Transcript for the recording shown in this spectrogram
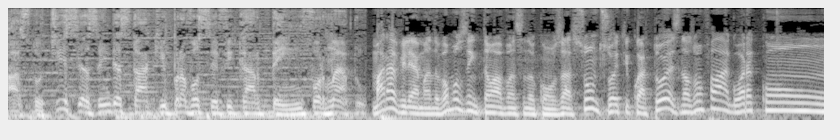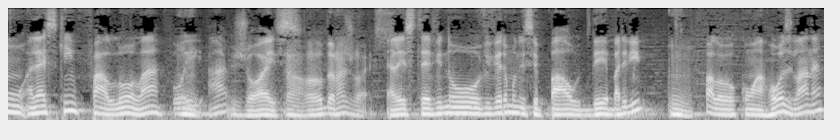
As notícias em destaque para você ficar bem informado. Maravilha, Armando. Vamos então avançando com os assuntos. 8 e 14 nós vamos falar agora com. Aliás, quem falou lá foi hum. a Joyce. Ah, a dona Joyce. Ela esteve no Viveiro Municipal de Bariri. Hum. Falou com a Rose lá, né?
